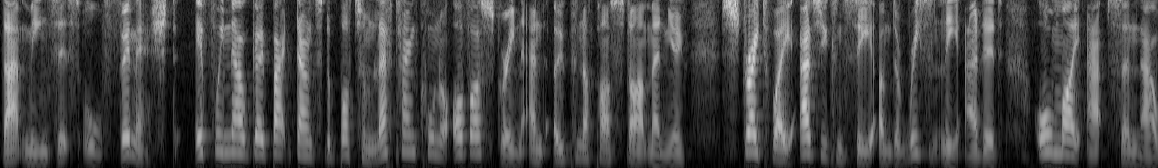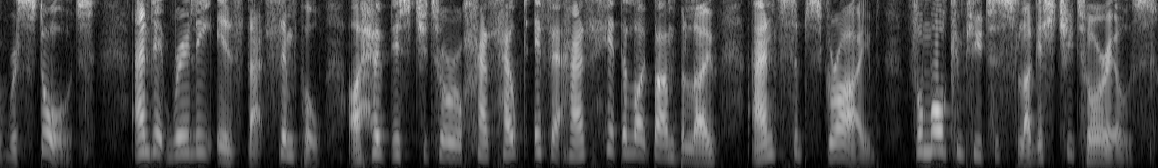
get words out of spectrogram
that means it's all finished. If we now go back down to the bottom left hand corner of our screen and open up our start menu, straight away as you can see under recently added, all my apps are now restored. And it really is that simple. I hope this tutorial has helped. If it has, hit the like button below and subscribe for more computer sluggish tutorials.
